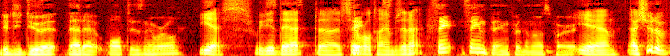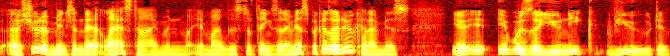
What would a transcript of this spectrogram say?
Did you do it that at Walt Disney World? Yes, we did that uh, several times, and I, Same same thing for the most part. yeah, I should have I should have mentioned that last time in my, in my list of things that I missed because I do kind of miss. You know, it it was a unique view to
